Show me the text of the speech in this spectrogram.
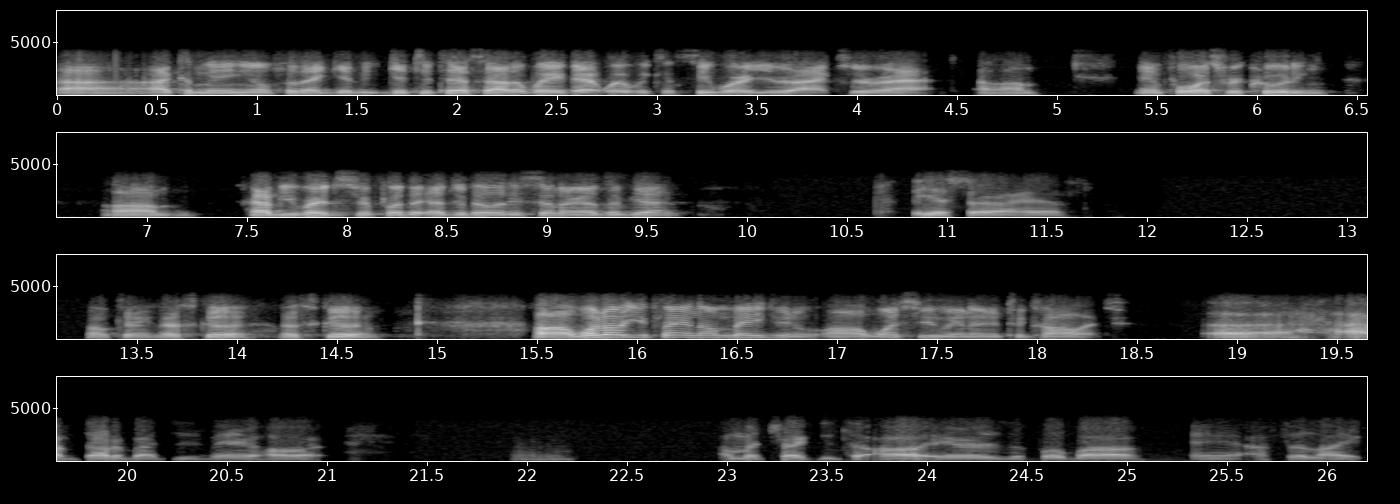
uh, I commend you for that. Get get your tests out of the way. That way, we can see where you actually are at um, in force recruiting. Um, have you registered for the Eligibility Center as of yet? Yes, sir, I have. Okay, that's good. That's good. Uh, what are you planning on majoring uh, once you enter into college? Uh, I've thought about this very hard. I'm attracted to all areas of football, and I feel like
